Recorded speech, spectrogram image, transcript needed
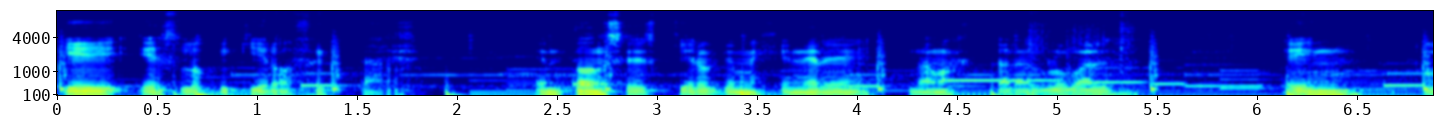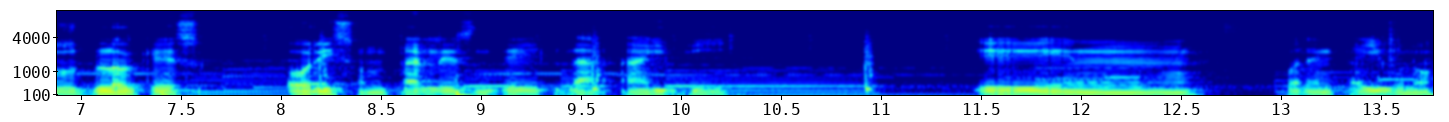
qué es lo que quiero afectar. Entonces quiero que me genere una máscara global en los bloques horizontales de la ID. 41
